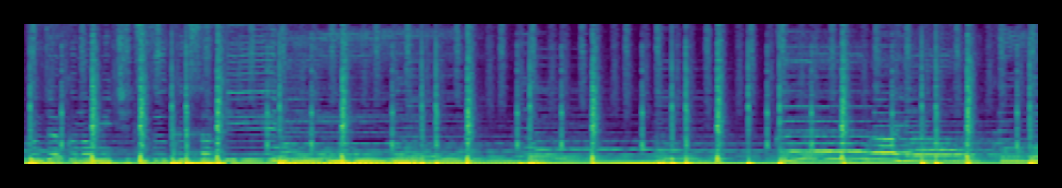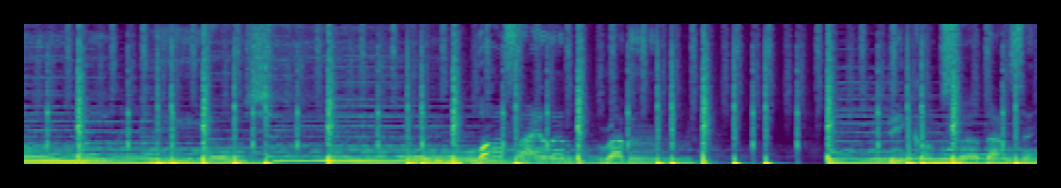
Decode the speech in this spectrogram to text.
クジャクの道続く先に輝く日吉 One silent dragon dancing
